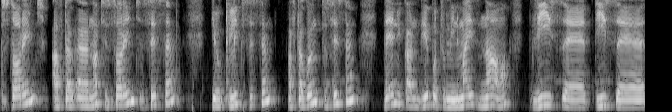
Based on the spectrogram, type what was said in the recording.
storage after uh, not storage system. You click system. After going to system then you can be able to minimize now this uh, this uh,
